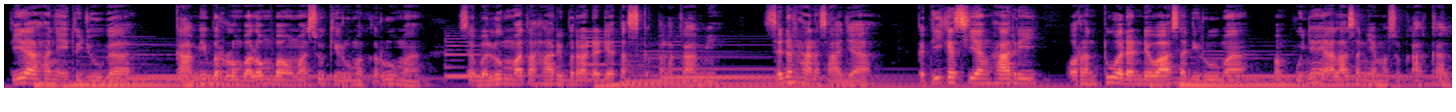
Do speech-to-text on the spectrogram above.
Tidak hanya itu juga, kami berlomba-lomba memasuki rumah ke rumah sebelum matahari berada di atas kepala kami. Sederhana saja, ketika siang hari, orang tua dan dewasa di rumah mempunyai alasan yang masuk akal.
